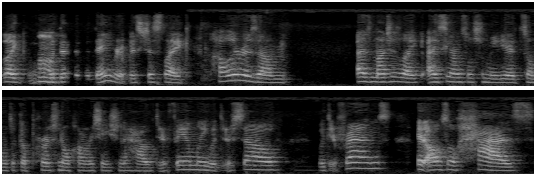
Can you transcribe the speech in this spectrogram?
Like mm. within the within group, it's just like colorism. As much as like I see on social media, it's almost like a personal conversation to have with your family, with yourself, with your friends. It also has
